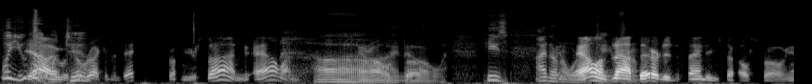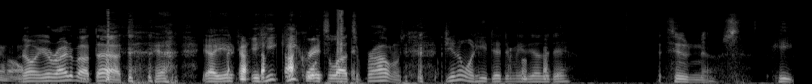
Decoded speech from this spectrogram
well, you yeah, got it was too. a recommendation from your son, Alan. Oh, You know, I so- know. He's. I don't know where. Alan's came not from. there to defend himself, so you know. No, you're right about that. yeah, yeah. He, he he creates lots of problems. Do you know what he did to me the other day? Who knows? He,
